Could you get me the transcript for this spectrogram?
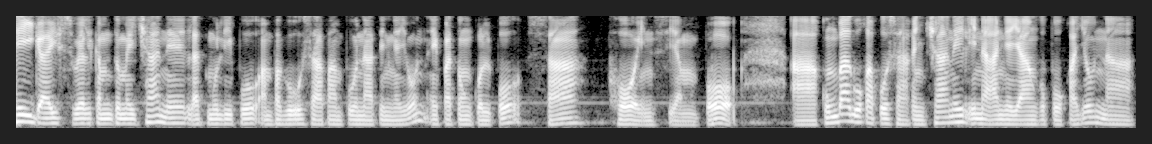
Hey guys! Welcome to my channel at muli po ang pag-uusapan po natin ngayon ay patungkol po sa coins. Yan po. Ah, kung bago ka po sa akin channel, inaanyayaan ko po kayo na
